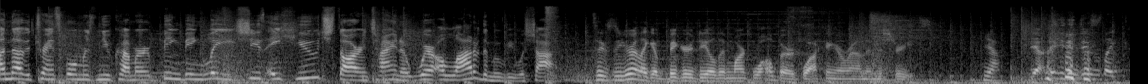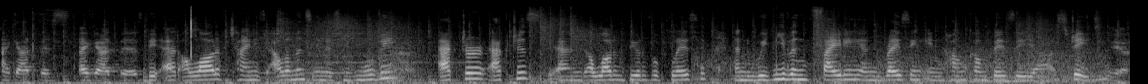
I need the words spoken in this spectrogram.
Another Transformers newcomer, Bingbing Li, she's a huge star in China where a lot of the movie was shot. So, so you're like a bigger deal than Mark Wahlberg walking around in the streets. Yeah. Yeah, you're just like, I got this, I got this. They add a lot of Chinese elements in this movie. Actor, actress, and a lot of beautiful places. And we even fighting and racing in Hong Kong busy uh, streets. Yeah.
